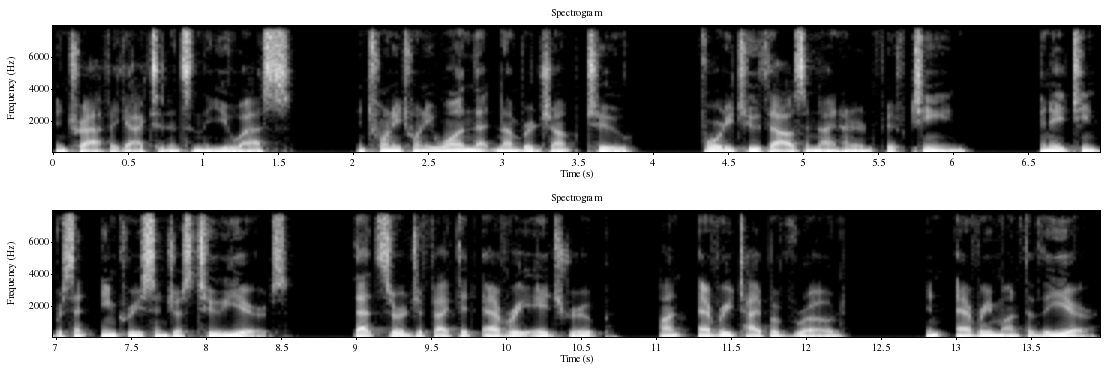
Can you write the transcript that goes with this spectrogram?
in traffic accidents in the US. In 2021, that number jumped to 42,915, an 18% increase in just two years. That surge affected every age group on every type of road in every month of the year.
